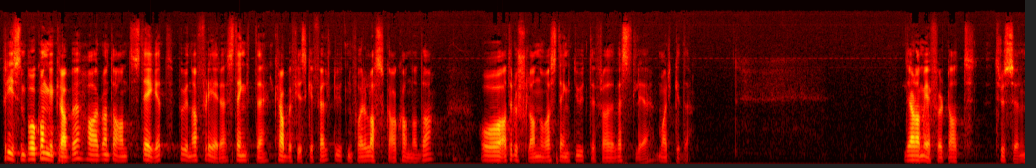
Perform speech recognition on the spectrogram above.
Prisen på kongekrabbe har bl.a. steget pga. flere stengte krabbefiskefelt utenfor Alaska og Canada, og at Russland nå er stengt ute fra det vestlige markedet. Det har da medført at trusselen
